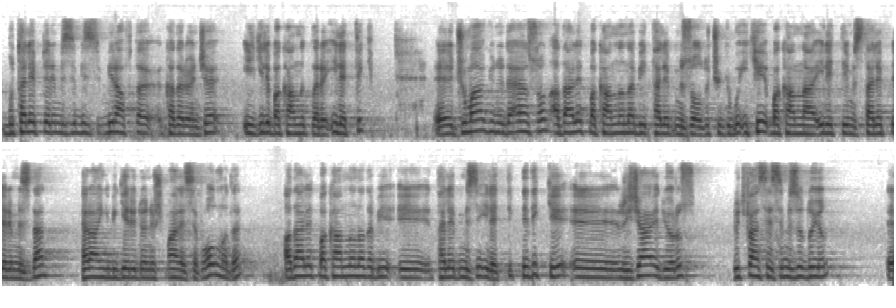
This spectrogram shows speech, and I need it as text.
bu taleplerimizi biz bir hafta kadar önce ilgili bakanlıklara ilettik. E, Cuma günü de en son Adalet Bakanlığı'na bir talebimiz oldu. Çünkü bu iki bakanlığa ilettiğimiz taleplerimizden herhangi bir geri dönüş maalesef olmadı. Adalet Bakanlığı'na da bir e, talebimizi ilettik. Dedik ki e, rica ediyoruz lütfen sesimizi duyun. E,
